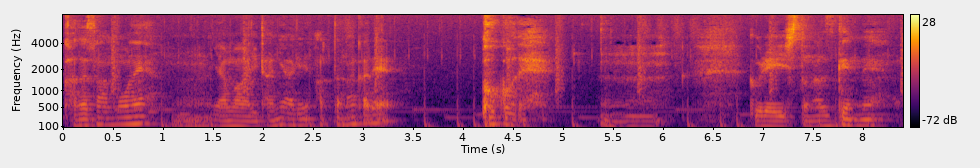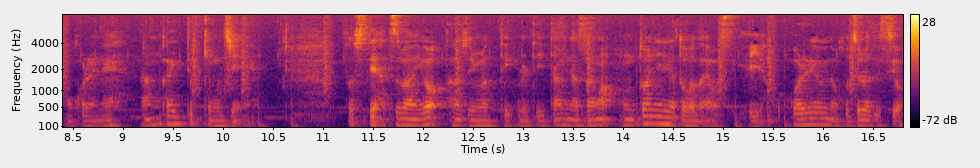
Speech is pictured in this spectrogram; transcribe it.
風さんもね、うん、山あり谷ありあった中でここでうんグレイスと名付けんね。もこれね何回言っても気持ちいいね。そして発売を楽しみに待ってくれていた皆様本当にありがとうございます。いやいや終わりのはこちらですよ。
